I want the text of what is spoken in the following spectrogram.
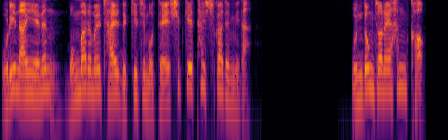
우리 나이에는 목마름을 잘 느끼지 못해 쉽게 탈수가 됩니다. 운동 전에 한 컵,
